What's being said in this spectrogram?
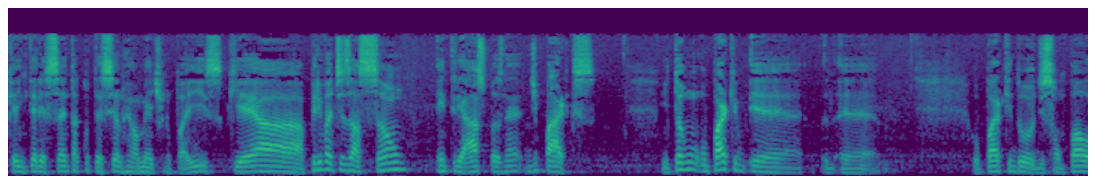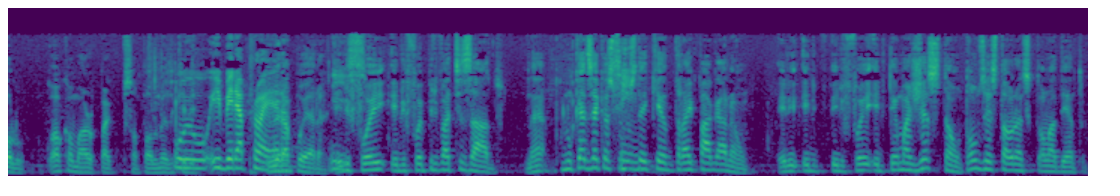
que é interessante, está acontecendo realmente no país, que é a privatização, entre aspas, né, de parques. Então, o parque, é, é, o parque do, de São Paulo, qual que é o maior parque de São Paulo mesmo? O Ibirapuera. Ibirapuera. Ele foi, ele foi privatizado, né? Não quer dizer que as pessoas Sim. têm que entrar e pagar, não. Ele, ele, ele, foi, ele tem uma gestão. Então, os restaurantes que estão lá dentro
